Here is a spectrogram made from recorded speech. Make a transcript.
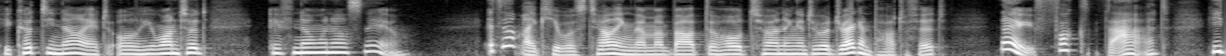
He could deny it all he wanted if no one else knew. It's not like he was telling them about the whole turning into a dragon part of it. No, fuck that. He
